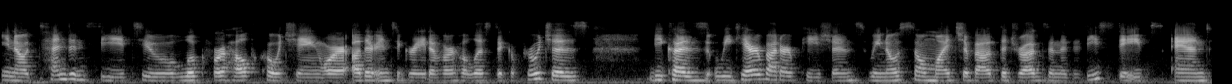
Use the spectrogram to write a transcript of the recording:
you know tendency to look for health coaching or other integrative or holistic approaches because we care about our patients. We know so much about the drugs and the disease states. And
